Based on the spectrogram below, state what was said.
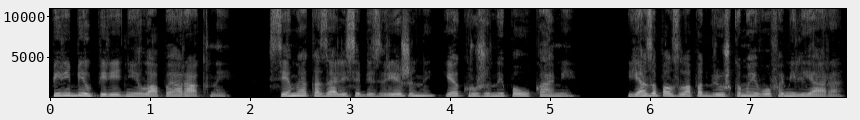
перебил передние лапы аракны. Все мы оказались обезврежены и окружены пауками. Я заползла под брюшко моего фамильяра.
